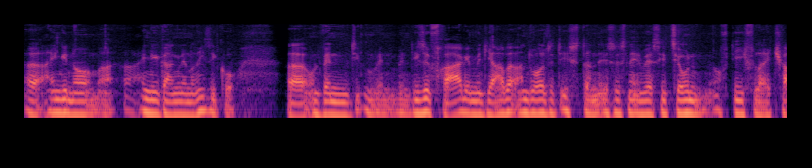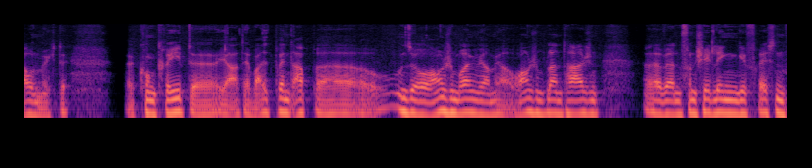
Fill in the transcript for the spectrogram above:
äh, äh, eingegangenen Risiko. Äh, und wenn, wenn, wenn, diese Frage mit Ja beantwortet ist, dann ist es eine Investition, auf die ich vielleicht schauen möchte. Äh, konkret, äh, ja, der Wald brennt ab, unsere Orangenbäume, wir haben ja Orangenplantagen, werden von Schädlingen gefressen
